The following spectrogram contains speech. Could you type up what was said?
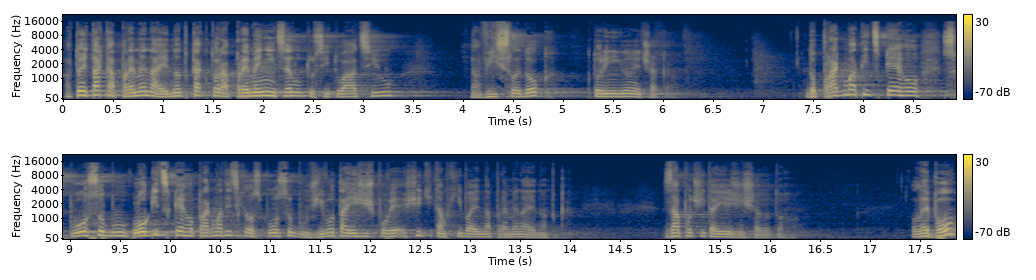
A to je taká premená jednotka, ktorá premení celú tú situáciu na výsledok, ktorý nikto nečaká. Do pragmatického spôsobu, logického pragmatického spôsobu života Ježiš povie, ešte ti tam chýba jedna premená jednotka. Započítaj Ježiša do toho. Lebo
